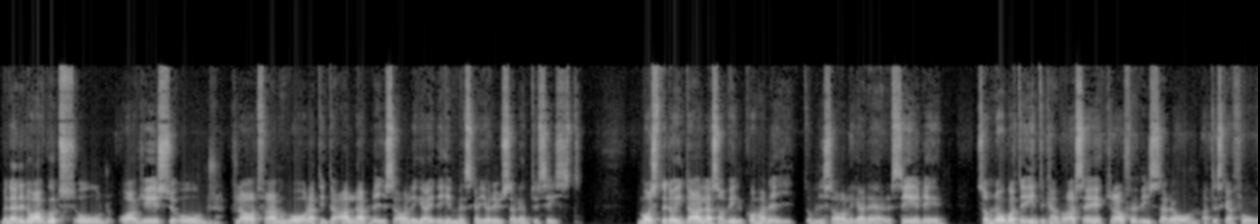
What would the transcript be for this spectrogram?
Men när det då av Guds ord och av Jesu ord klart framgår att inte alla blir saliga i det himmelska Jerusalem till sist, måste då inte alla som vill komma dit och bli saliga där se det som något de inte kan vara säkra och förvissade om att de ska få,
